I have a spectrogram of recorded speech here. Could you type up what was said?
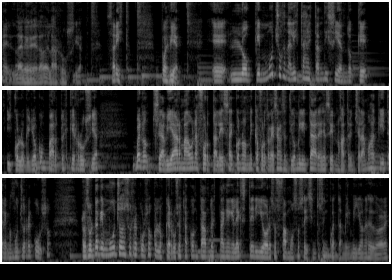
eh, la heredera de la Rusia zarista. Pues bien, lo que muchos analistas están diciendo que, y con lo que yo comparto, es que Rusia, bueno, se había armado una fortaleza económica, fortaleza en el sentido militar, es decir, nos atrincharamos aquí, tenemos muchos recursos. Resulta que muchos de esos recursos con los que Rusia está contando están en el exterior, esos famosos 650 mil millones de dólares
